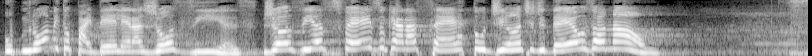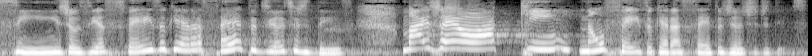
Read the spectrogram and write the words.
O nome do pai dele era Josias. Josias fez o que era certo diante de Deus ou não? Sim, Josias fez o que era certo diante de Deus. Mas Jeoaquim não fez o que era certo diante de Deus.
